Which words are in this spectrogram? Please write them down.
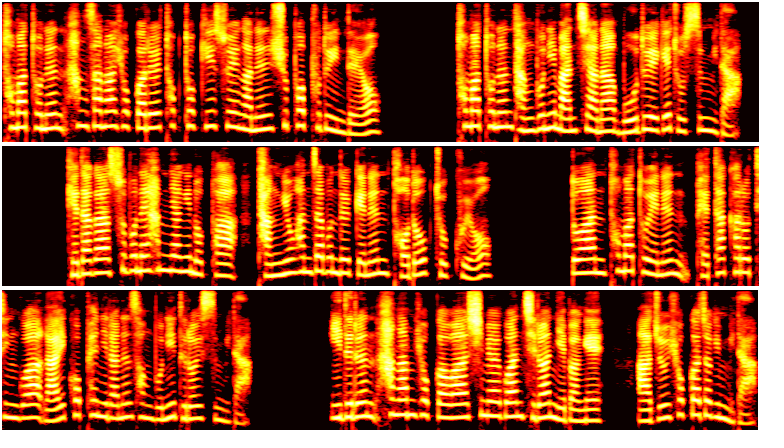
토마토는 항산화 효과를 톡톡히 수행하는 슈퍼푸드인데요. 토마토는 당분이 많지 않아 모두에게 좋습니다. 게다가 수분의 함량이 높아 당뇨 환자분들께는 더더욱 좋고요. 또한 토마토에는 베타카로틴과 라이코펜이라는 성분이 들어 있습니다. 이들은 항암 효과와 심혈관 질환 예방에 아주 효과적입니다.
